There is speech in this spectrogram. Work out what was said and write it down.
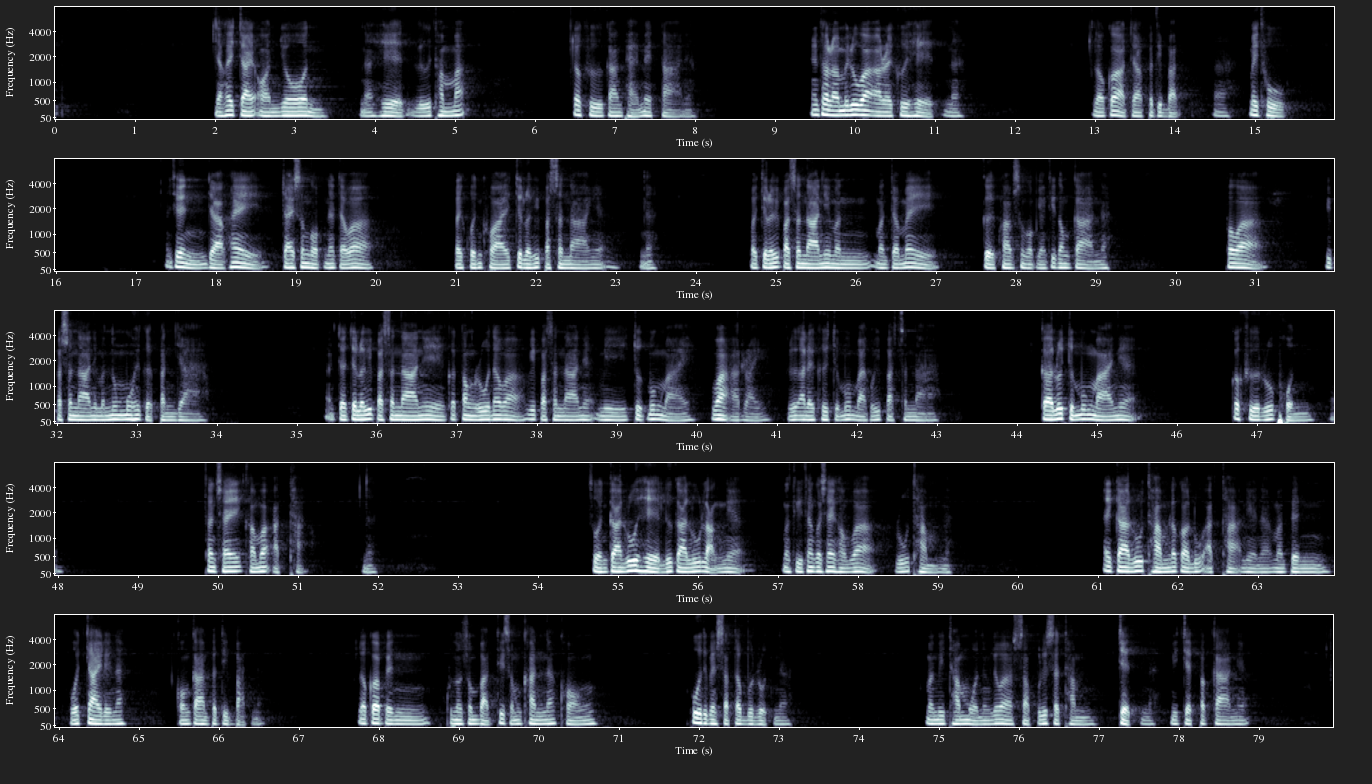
อยากให้ใจอ่อนโยนนะเหตุหรือธรรมะ ก็คือการแผ่เมตตาเนี่ยงั้นถ้าเราไม่รู้ว่าอะไรคือเหตุนะเราก็อาจจะปฏิบัติไม่ถูก เช่นอยากให้ใจสงบนะแต่ว่าไปขวนขวายเจริญวิปัสสนาเนี่ยนะ พอเจริญวิปัสสนานี่มันมันจะไม่เกิดความสงบอย่างที่ต้องการนะ เพราะว่าวิปัสสนานี่มันนุ่มมุ่งให้เกิดปัญญา จะเจริญวิปัสสนานี่ก็ต้องรู้นะว่าวิปัสสนาเนี่ยมีจุดมุ่งหมายว่าอะไร หรืออะไรคือจุดมุ่งหมายของวิปัสสนา การรู้จุดมุ่งหมายเนี่ยก็คือรู้ผล ท่านใช้คำว่าอัฏฐะนะ ส่วนการรู้เหตุหรือการรู้หลังเนี่ยบางทีท่านก็ใช้คำว่า รู้ธรรมนะไอการรู้ธรรมแล้วก็รู้อัฏฐะเนี่ยนะมันเป็นหัวใจเลยนะของการปฏิบัตินะแล้วก็เป็นคุณสมบัติที่สำคัญนะของผู้ที่เป็นสัตบุรุษนะมันมีธรรมหมวดหนึ่งเรียกว่าสัพปริสธรรมเจ็ดนะมีเจ็ดประการเนี่ย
